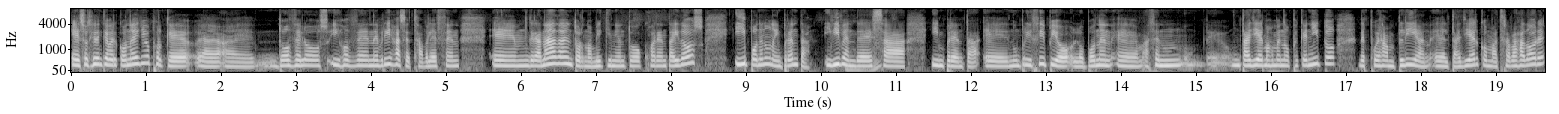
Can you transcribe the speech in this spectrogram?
Eso tiene que ver con ellos porque eh, eh, dos de los hijos de Nebrija se establecen en Granada en torno a 1542 y ponen una imprenta y viven de esa imprenta. en un principio lo ponen, eh, hacen un, un, taller más o menos pequeñito, después amplían el taller con más trabajadores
